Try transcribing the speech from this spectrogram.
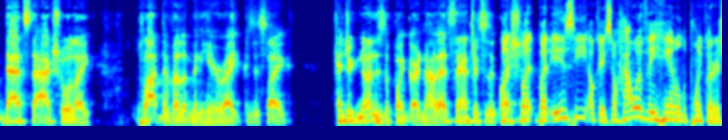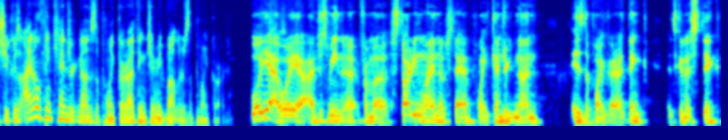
that's the actual like plot development here, right? Because it's like Kendrick Nunn is the point guard now. That's the answer to the question. But, but but is he okay? So how have they handled the point guard issue? Because I don't think Kendrick Nunn's the point guard. I think Jimmy Butler's the point guard. Well, yeah, well, yeah. I just mean uh, from a starting lineup standpoint, Kendrick Nunn is the point guard. I think it's gonna stick.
